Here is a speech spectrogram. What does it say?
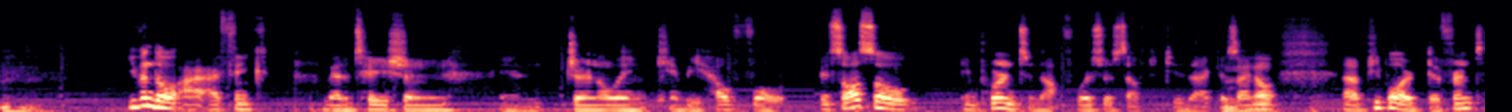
Mhm. Even though I, I think meditation and journaling can be helpful, it's also important to not force yourself to do that because I Mhm. know uh, people are different.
